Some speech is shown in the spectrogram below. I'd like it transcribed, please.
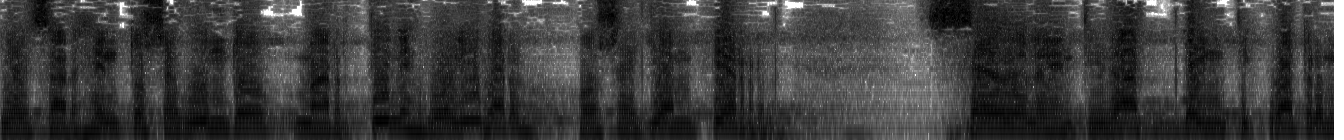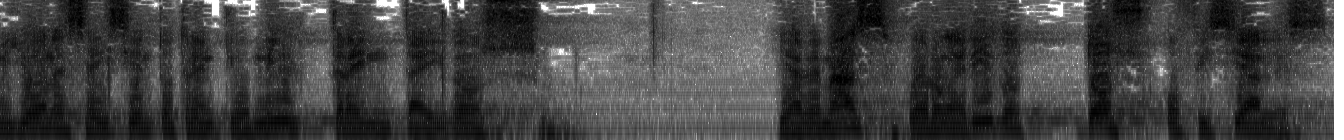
Y el sargento segundo Martínez Bolívar José Jean Pierre, cédula de identidad 24.631.032 y además fueron heridos dos oficiales,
